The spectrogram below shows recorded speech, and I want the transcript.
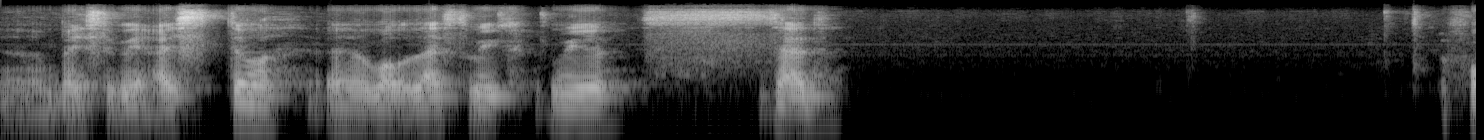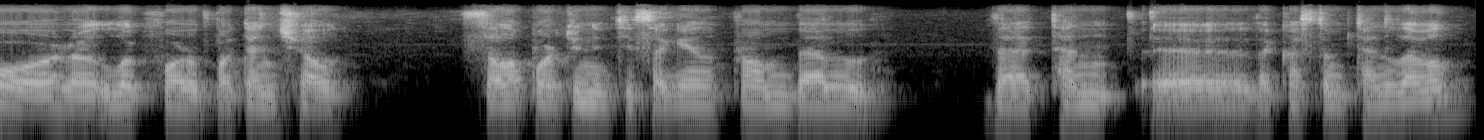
Uh, basically, I still, uh, well, last week we said for uh, look for potential sell opportunities again from the the 10 uh, the custom 10 level.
